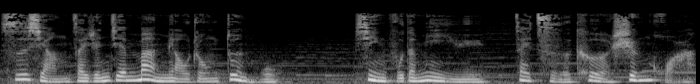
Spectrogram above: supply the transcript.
思想在人间曼妙中顿悟，幸福的蜜语在此刻升华。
